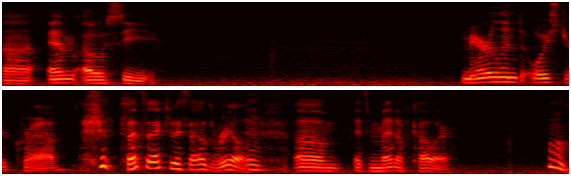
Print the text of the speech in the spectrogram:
Yeah. Uh, MOC. Maryland oyster crab. that actually sounds real. Yeah. Um, it's men of color. Oh,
